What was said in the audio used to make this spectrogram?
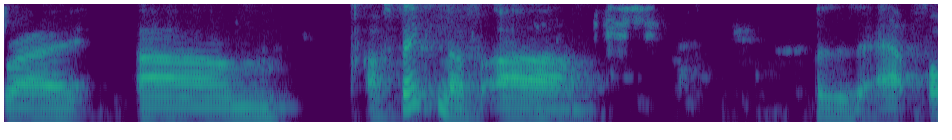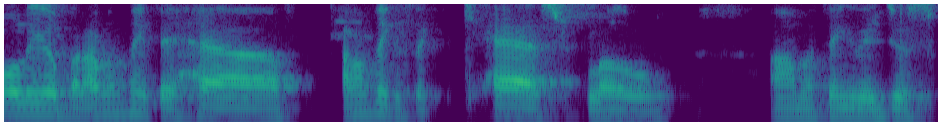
Right. Um, I was thinking of um, what is it, Appfolio, but I don't think they have, I don't think it's a cash flow. Um, I think they just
